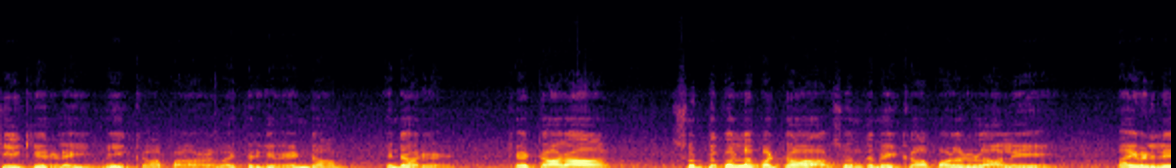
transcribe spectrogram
சீக்கியர்களை மெய்காப்பாளர் வைத்திருக்க வேண்டாம் என்றார்கள். கேட்டாரா? சுட்டுக் கொல்லப்பட்டார் சொந்த மெய்காப்பாளர்களாலே பைபிளிலே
